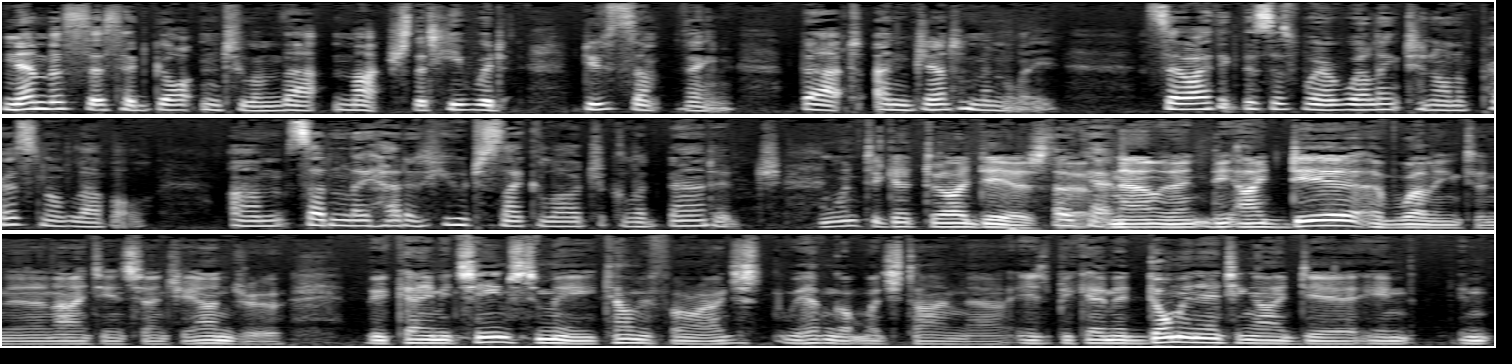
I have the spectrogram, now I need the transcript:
nemesis had gotten to him that much that he would do something that ungentlemanly. So I think this is where Wellington, on a personal level, um, suddenly had a huge psychological advantage. I want to get to ideas, though. Okay. Now, the idea of Wellington in the 19th century, Andrew, became, it seems to me, tell me wrong, I just, we haven't got much time now, it became a dominating idea in in,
